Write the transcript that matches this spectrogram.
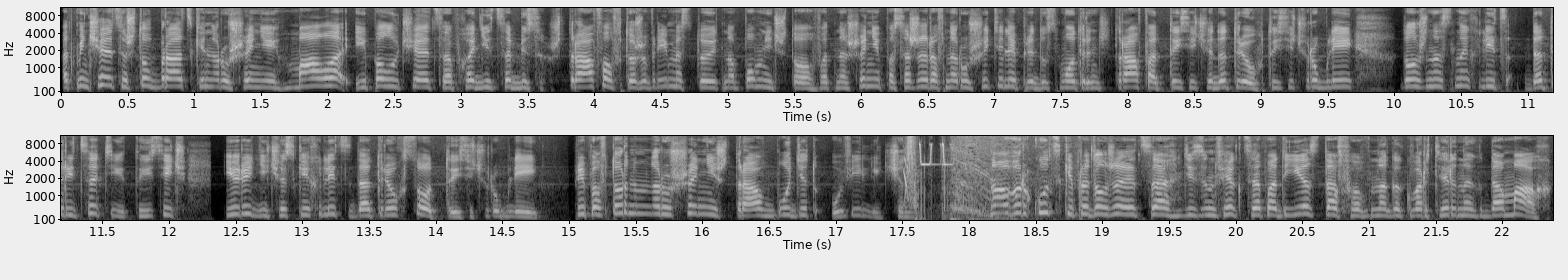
Отмечается, что в Братске нарушений мало и получается обходиться без штрафов. В то же время стоит напомнить, что в отношении пассажиров-нарушителей предусмотрен штраф от 1000 до 3000 рублей, должностных лиц до 30 тысяч, юридических лиц до 300 тысяч рублей. При повторном нарушении штраф будет увеличен. Ну а в Иркутске продолжается дезинфекция подъездов в многоквартирных домах.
